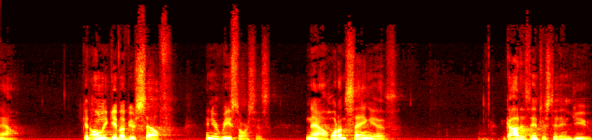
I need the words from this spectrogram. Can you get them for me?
now. You can only give of yourself and your resources now. What I'm saying is, God is interested in you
